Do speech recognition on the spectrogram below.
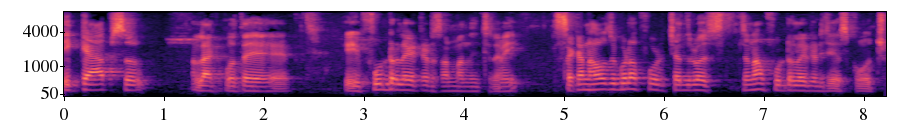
ఈ క్యాప్స్ లేకపోతే ఈ ఫుడ్ రిలేటెడ్ సంబంధించినవి. సెకండ్ హౌస్ కూడా ఫుడ్ చంద్రుడు వచ్చినా ఫుడ్ రిలేటెడ్ చేసుకోవచ్చు.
